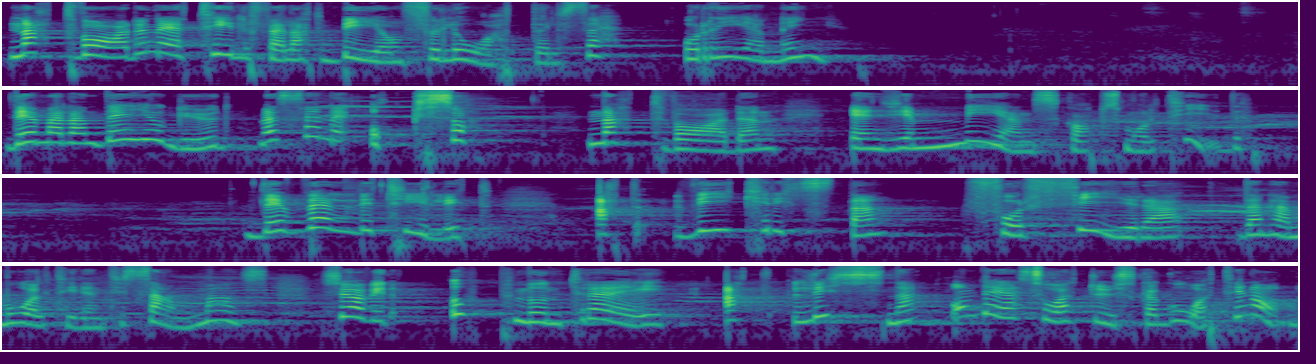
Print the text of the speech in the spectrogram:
Nattvarden är ett tillfälle att be om förlåtelse och rening. Det är mellan dig och Gud, men sen är också nattvarden en gemenskapsmåltid. Det är väldigt tydligt vi kristna får fira den här måltiden tillsammans. Så jag vill uppmuntra dig att lyssna om det är så att du ska gå till någon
